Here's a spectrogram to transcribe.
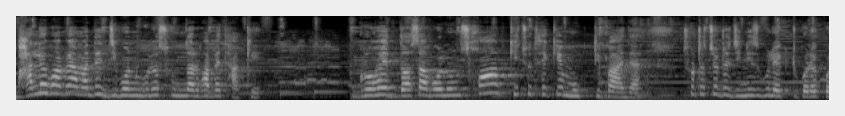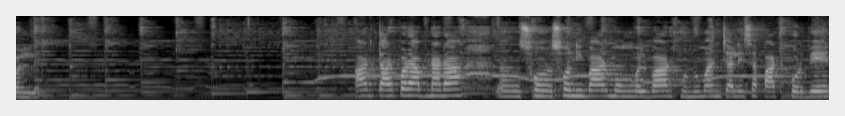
ভালোভাবে আমাদের জীবনগুলো সুন্দরভাবে থাকে। গ্রহের দশা বলুন সব কিছু থেকে মুক্তি পাওয়া যায়। ছোট ছোট জিনিসগুলো একটু করে করলে। আর তারপরে আপনারা শনিবার, মঙ্গলবার হনুমান চালিসা পাঠ করবেন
